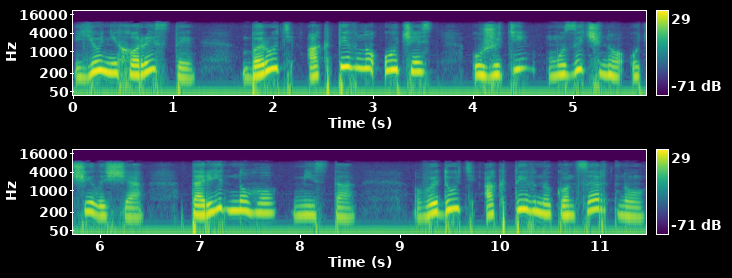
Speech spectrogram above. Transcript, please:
Юні хористи беруть активну участь у житті музичного училища та рідного міста, ведуть активну концертну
